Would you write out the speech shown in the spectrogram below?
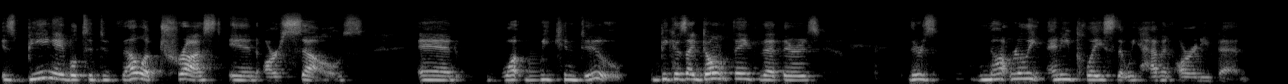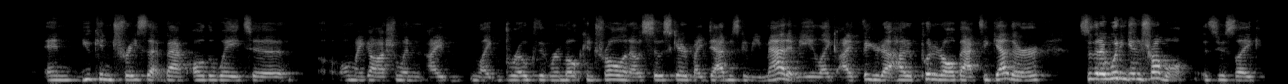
is being able to develop trust in ourselves and what we can do because I don't think that there's there's not really any place that we haven't already been and you can trace that back all the way to oh my gosh when i like broke the remote control and i was so scared my dad was to be mad at me like i figured out how to put it all back together so that i wouldn't get in trouble. It's just like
